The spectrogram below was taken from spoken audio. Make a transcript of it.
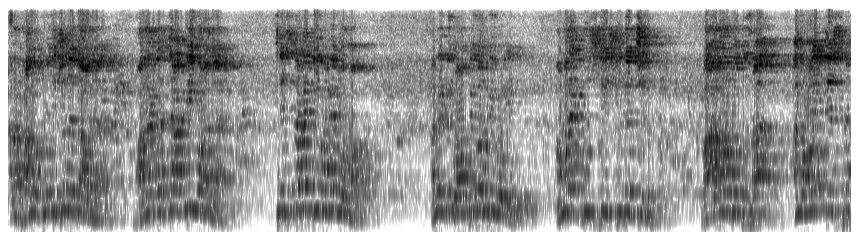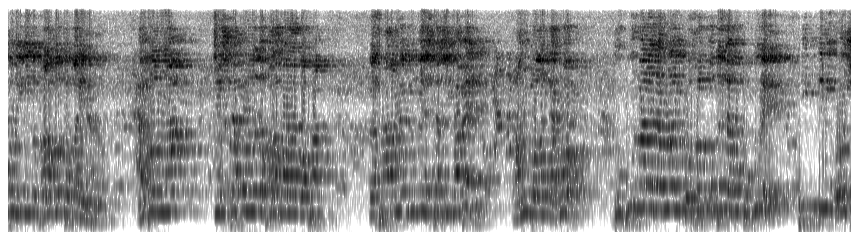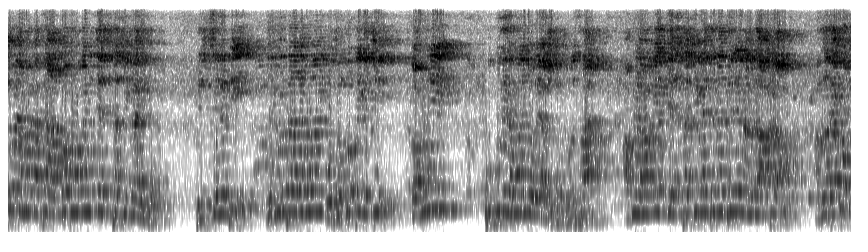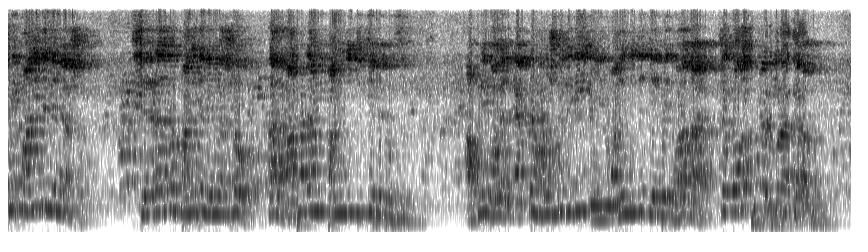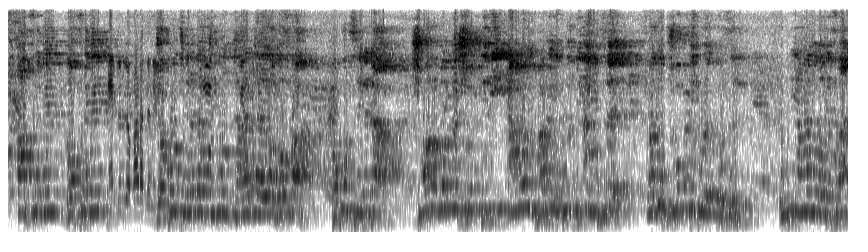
আর ভালো পজিশনে যাওয়া যায়, ভালো একটা চাকরি করা যায়। চেষ্টাটা কীভাবে করব? আমি একটু গল্পে গল্পে বলি, আমার এক দুষ্ট স্টুডেন্ট ছিল। বারবার বলতো, স্যার, আমি অনেক চেষ্টা করি, কিন্তু ভালো করতে পারি না। বললাম, না, চেষ্টা করলে তো ভালো করার কথা। স্যার আমাকে একটু চেষ্টা শিখাবেন? আমি বললাম, দেখো, দুপুরবেলা যখন আমি গোসল করতে যাব পুকুরে, ঠিক তিনি ওই সময় আমার কাছে আসব তোমাকে আমি চেষ্টা শিখাই দেবো ছেলেটি দুপুরবেলা যখন আমি গোসল করতে গেছি, তখনই পুকুরের ওখানে চলে আসলো। বলে স্যার আপনি আমাকে চেষ্টা শিখাইতে না দিলেন আমি তো আসলাম। আমরা দেখো তুমি পানিতে নেমে আসো। ছেলেটা যখন পানিতে নেমে আসলো তার মাথাটা আমি পানির নিচে চেপে ধরছি। আপনি বলেন একটা মানুষকে যদি এই পানির নিচে চেপে ধরা যায় সে কত পাঁচ সেকেন্ড দশ সেকেন্ড। যখন ছেলেটার জীবন যায় যায় অবস্থা তখন ছেলেটা সর্বত্র শক্তি দিয়ে এমন ভাবে উপর দিকে উঠছে খুব শক্তি প্রয়োগ করছে। উনি আমাকে বলে স্যার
